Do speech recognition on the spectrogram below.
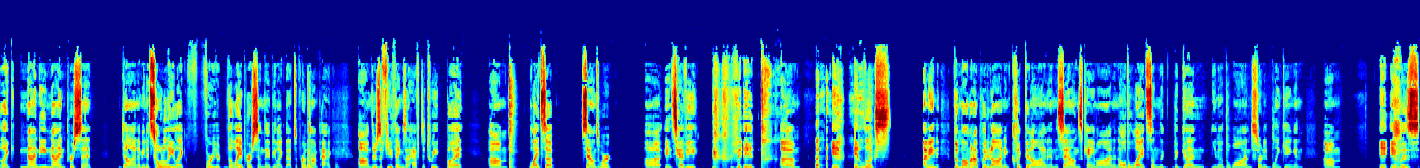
like ninety nine percent done. I mean, it's totally like for your the layperson, they'd be like, "That's a proton pack." Um, there's a few things I have to tweak, but um, lights up, sounds work. Uh, it's heavy. it um, it it looks. I mean, the moment I put it on and clicked it on, and the sounds came on, and all the lights on the the gun, you know, the wand started blinking, and um, it it was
